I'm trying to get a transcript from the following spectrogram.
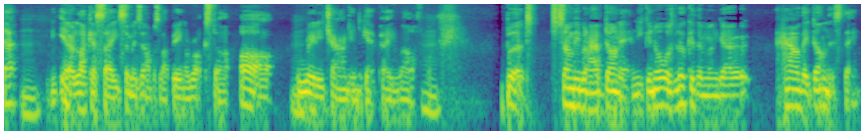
That mm. you know, like I say, some examples like being a rock star are mm. really challenging to get paid well for. Mm. But some people have done it, and you can always look at them and go, how have they done this thing?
